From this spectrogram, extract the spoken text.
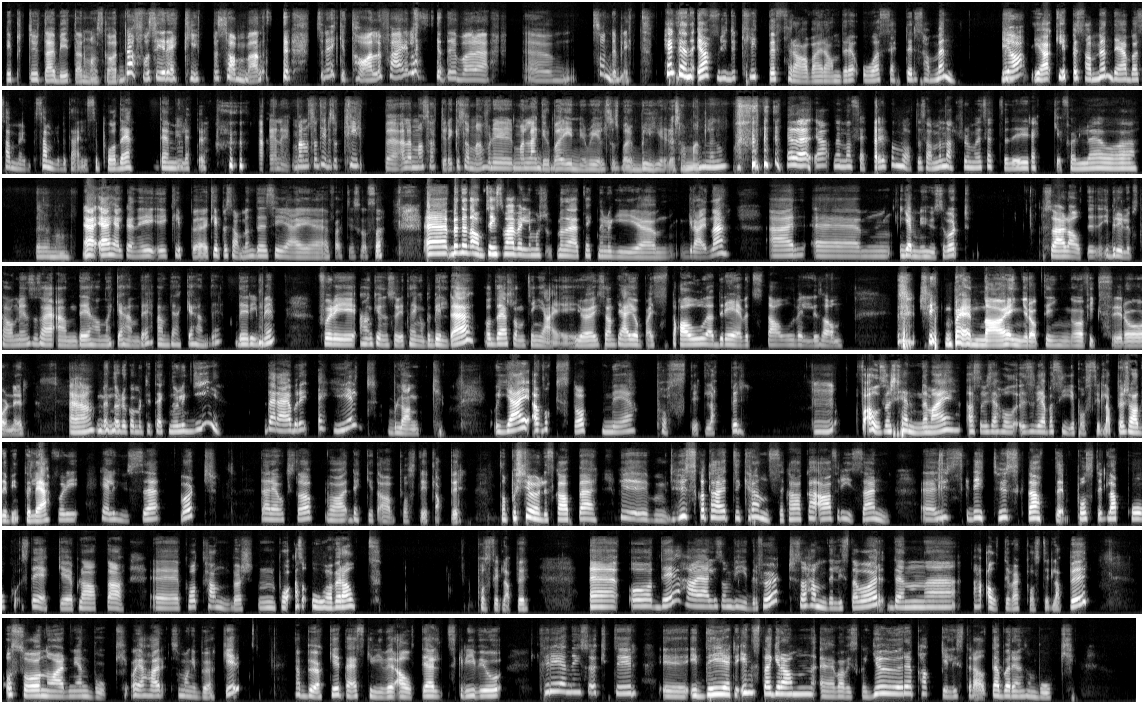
klippet ut de bitene man skal. Derfor sier jeg 'klippe sammen'. Så det er ikke talefeil. Det er bare eh, sånn det er blitt. Helt enig. Ja, fordi du klipper fra hverandre og setter sammen. Ja, Ja, klippe sammen, det er bare samle, samlebetegnelse på det. Det er Mm. mye lettere. jeg er enig. Men samtidig så klippe Eller man setter det ikke sammen, fordi man legger det bare inn i reels, og så bare blir det sammen, liksom. Ja, det, ja, men man setter det på en måte sammen, da. For du må jo sette det i rekkefølge og Det man. Ja, jeg er helt enig i, i klippe, klippe sammen. Det sier jeg eh, faktisk også. Eh, men en annen ting som er veldig morsomt med det teknologigreiene, er eh, hjemme i huset vårt. Så er det alltid I bryllupstalen min så sa jeg Andy, han er ikke handy. Andy er ikke handy. Det rimer. Fordi han kunne så vidt henge opp et bilde. Og det er sånne ting jeg gjør. ikke sant? Jeg jobba i stall, jeg har drevet stall veldig sånn skitten på hendene og henger opp ting og fikser og ordner. Ja. Men når det kommer til teknologi, der er jeg bare helt blank. Og jeg er vokst opp med Post-It-lapper. Mm. For alle som kjenner meg, altså hvis jeg, holder, hvis jeg bare sier Post-It-lapper, så hadde de begynt å le. Fordi hele huset vårt, der jeg vokste opp, var dekket av Post-It-lapper. Sånn på kjøleskapet. Husk å ta et kransekake av fryseren. Eh, husk ditt, husk datt. Post-it-lapp på stekeplata. Eh, på tannbørsten. På Altså overalt. Post-it-lapper. Eh, og det har jeg liksom videreført. Så handlelista vår, den har alltid vært Post-it-lapper. Og så nå er den i en bok. Og jeg har så mange bøker. Jeg har bøker der jeg skriver alt. Jeg skriver jo treningsøkter, eh, ideer til Instagram, eh, hva vi skal gjøre, pakkelister og alt. Det er bare en sånn bok.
